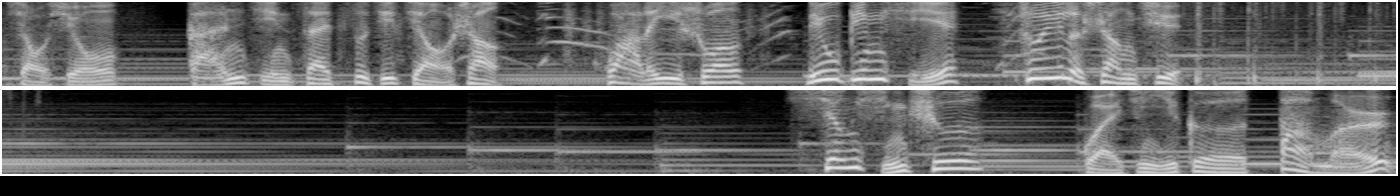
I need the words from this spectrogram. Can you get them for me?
小熊赶紧在自己脚上挂了一双溜冰鞋，追了上去。箱型车拐进一个大门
